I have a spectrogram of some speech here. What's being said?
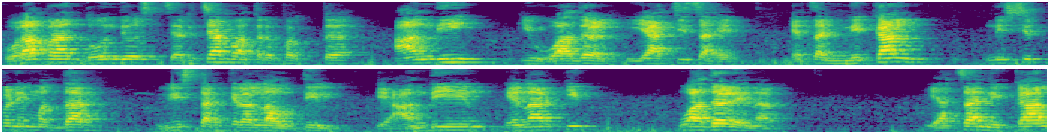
कोल्हापुरात दोन दिवस चर्चा मात्र फक्त आंधी की वादळ याचीच आहे. याचा निकाल निश्चितपणे मतदार वीस तारखेला लावतील. की आंधी येणार की वादळ येणार? याचा निकाल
